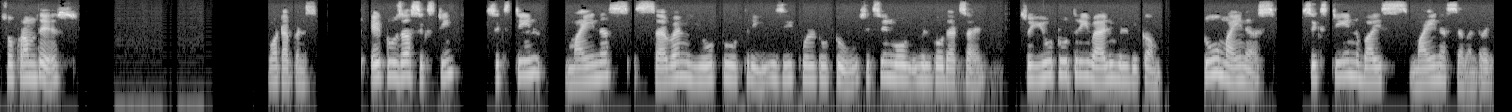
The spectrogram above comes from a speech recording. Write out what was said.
so from this what happens? 8 2s are 16 16 minus 7 u23 is equal to 2 16 will, go that side. So u23 value will become 2 minus 16 by minus 7 right?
